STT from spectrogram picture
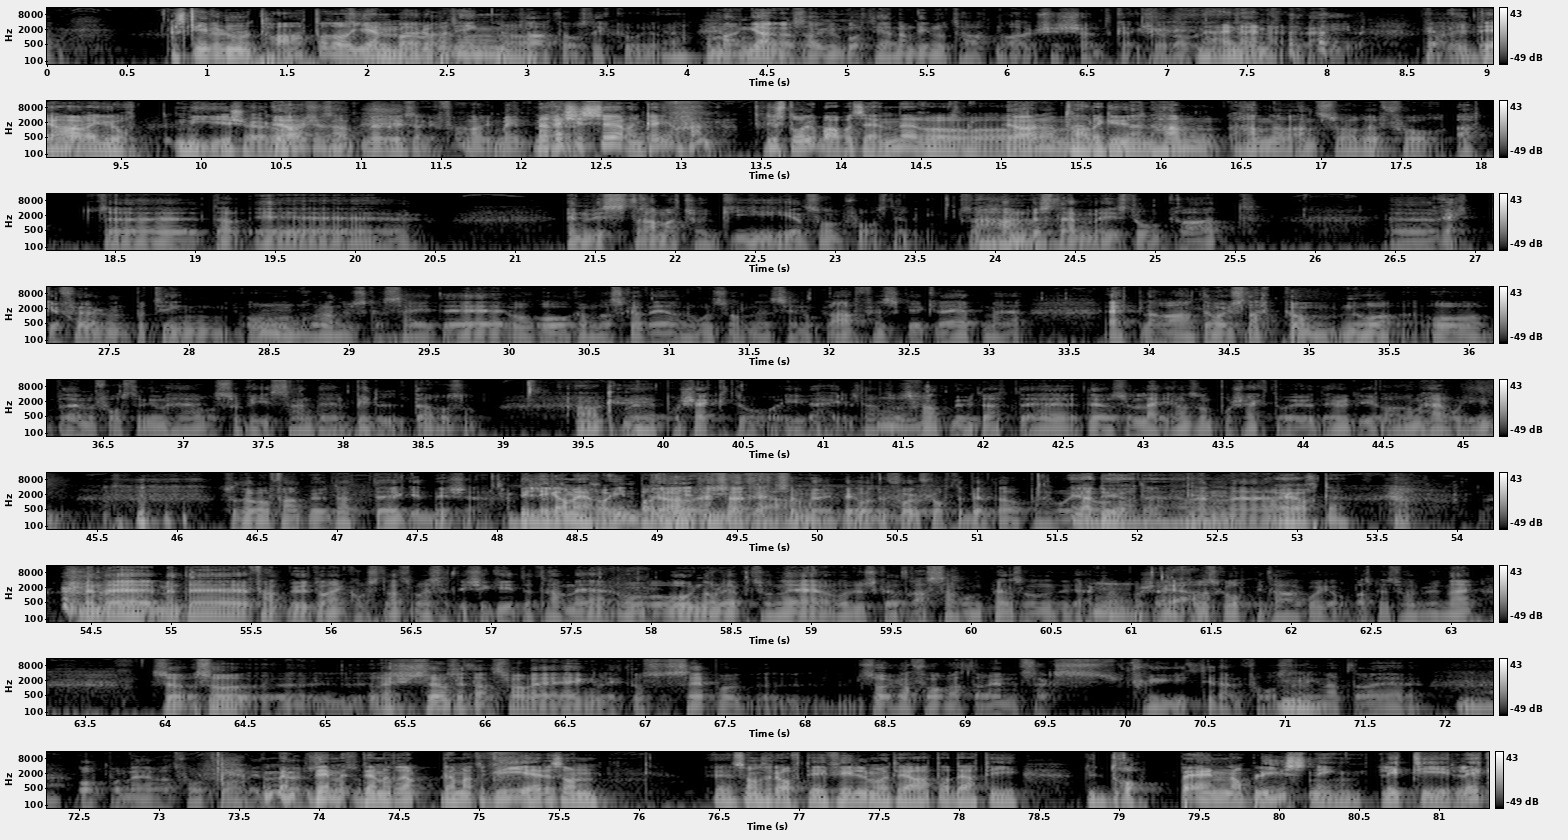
Skriver du notater, da? Gjemmer du på ting? no- Og... Notater og stikkord, ja. Ja. Og mange ganger så har jeg jo gått gjennom de notatene og har jo ikke skjønt hva jeg sjøl har Nei, nei, nei. tenkt vei. Det har jeg gjort mye sjøl. Ja, ikke sant? Men liksom, faen Men regissøren, hva gjør han? Du står jo bare på scenen der og, og Ja da, tar deg ut. men han, han har ansvaret for at uh, det er en viss dramaturgi i en sånn forestilling. Så han bestemmer i stor grad eh, rekkefølgen på ting, og hvordan du skal si det, og, og om det skal være noen sånne scenografiske grep med et eller annet. Det var jo snakk om nå og på denne forestillingen her å vise en del bilder og sånn Okay. med prosjektor i det hele tatt. Og så fant vi ut at det, det å så leie en sånn prosjektor det er jo dyrere enn heroin. Så da fant vi ut at det gidder vi ikke. Billigere med heroin? Bare Ja, rett, og slett rett så mye. Og du får jo flotte bilder på heroin. Ja, du gjør det. Ja. Men, Jeg eh, har hørt det. Men, det, men det fant vi ut var en kostnad som jeg ikke gidder ta med. Og, og, når du er på turné og du skal drasse rundt på en sånn jækla prosjekt, Ja. og du skal opp i taket og jobbe fant nei. Så, så øh, regissøren sitt ansvar er egentlig å se på øh, Sørge for at det er en slags flyt i den forestillingen. At det er opp og ned, at folk får en liten Men pause. det med dramaturgi er det sånn eh, Sånn som det er ofte i film og teater, det at de, du dropper en opplysning litt tidlig,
